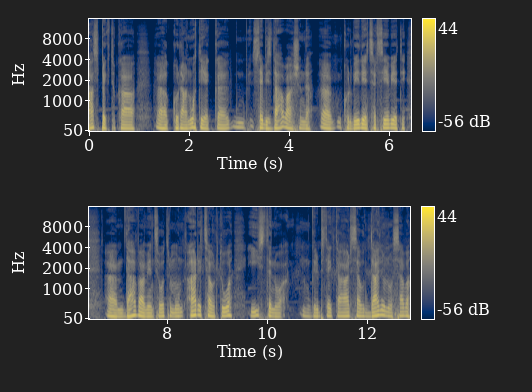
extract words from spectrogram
aspektu, kā, uh, kurā notiek uh, sevis dāvāšana, uh, kur vīrietis ar sievieti um, dāvā viens otram un arī caur to īsteno, gribas teikt, tā arī savu daļu no sava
